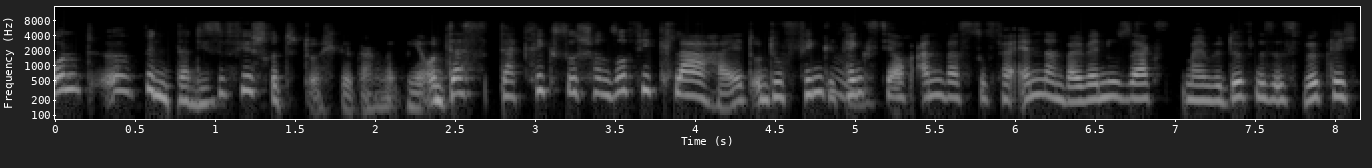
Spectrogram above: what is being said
und äh, bin dann diese vier Schritte durchgegangen mit mir. Und das, da kriegst du schon so viel Klarheit und du fäng, hm. fängst ja auch an, was zu verändern, weil wenn du sagst, mein Bedürfnis ist wirklich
